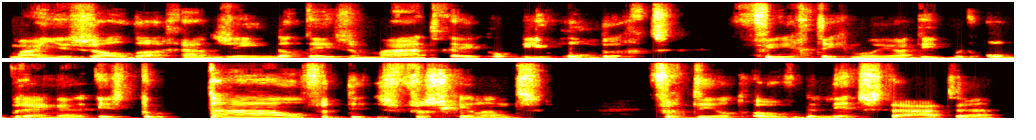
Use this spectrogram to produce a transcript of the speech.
Maar je zal dan gaan zien dat deze maatregel, die 140 miljard die het moet opbrengen, is totaal verschillend verdeeld over de lidstaten.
